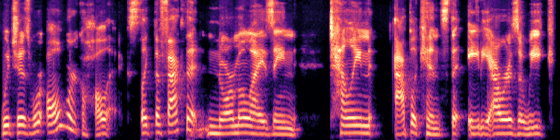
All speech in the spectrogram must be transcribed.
which is we're all workaholics. Like the fact that normalizing telling applicants that 80 hours a week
